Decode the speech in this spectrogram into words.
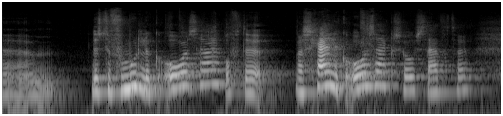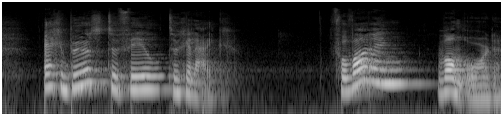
um, dus de vermoedelijke oorzaak, of de waarschijnlijke oorzaak, zo staat het er. Er gebeurt te veel tegelijk. Verwarring, wanorde.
